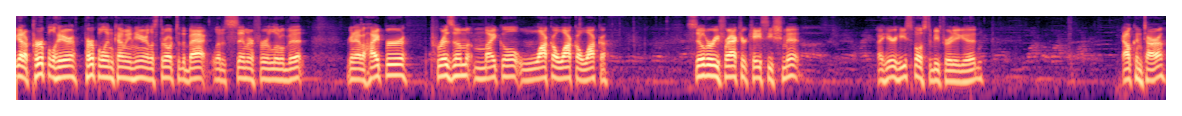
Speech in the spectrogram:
We got a purple here. Purple incoming here. Let's throw it to the back. Let it simmer for a little bit. We're to have a Hyper Prism Michael Waka Waka Waka. Silver Refractor Casey Schmitt. I hear he's supposed to be pretty good. Alcantara.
